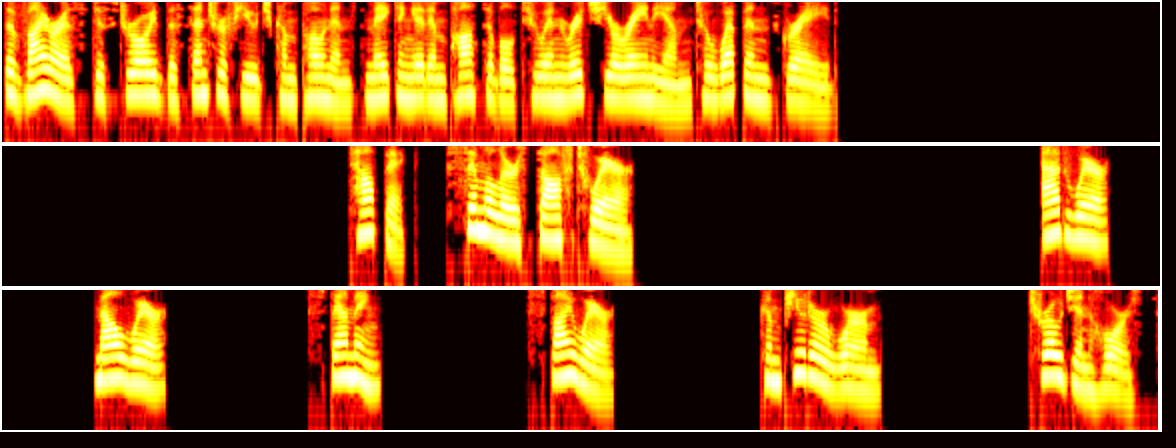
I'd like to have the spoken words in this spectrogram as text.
The virus destroyed the centrifuge components making it impossible to enrich uranium to weapons grade. Similar software Adware Malware Spamming Spyware Computer worm Trojan horse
